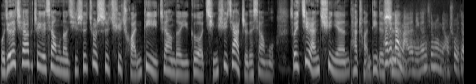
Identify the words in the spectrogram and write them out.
我觉得 cheer up 这个项目呢，其实就是去传递这样的一个情绪价值的项目。所以既然去年它传递的是，它是干嘛的？你跟听众描述一下。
